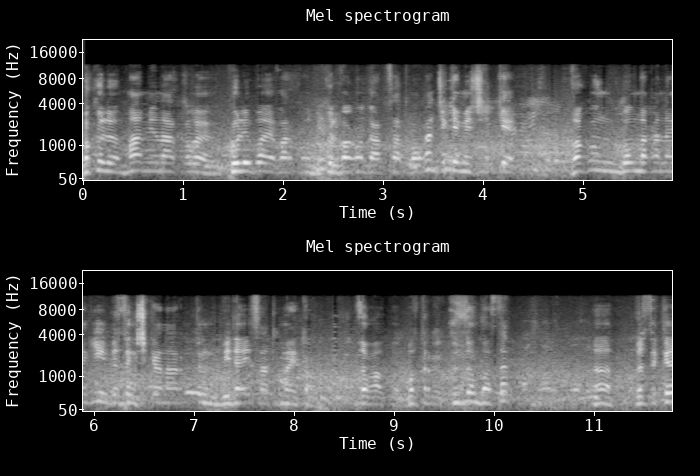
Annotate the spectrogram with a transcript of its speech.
Бүкіл мамин арқылы көлебаев арқылы бүкіл вагондарды сатып алған жекеменшікке вагон болмағаннан кейін біздің ішкі нарықтың бидайы сатылмай тұр жоғалып былтырғы күзден бастап біздікі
